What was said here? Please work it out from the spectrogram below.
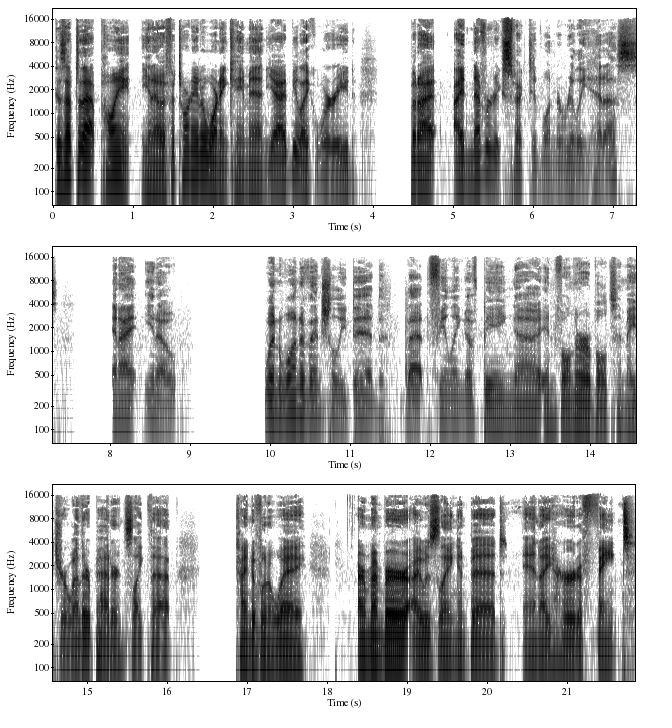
Because up to that point, you know, if a tornado warning came in, yeah, I'd be like worried. But I I'd never expected one to really hit us. And I, you know, when one eventually did, that feeling of being uh, invulnerable to major weather patterns like that kind of went away. I remember I was laying in bed and I heard a faint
